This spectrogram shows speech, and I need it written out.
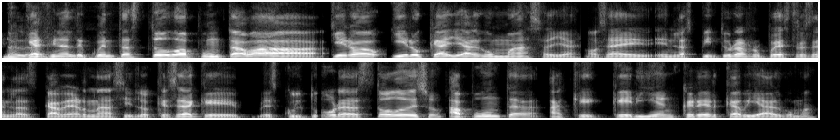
Dale, que al final de cuentas todo apuntaba a quiero, quiero que haya algo más allá. O sea, en, en las pinturas rupestres, en las cavernas y lo que sea que esculturas, todo eso apunta a que querían creer que había algo más.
